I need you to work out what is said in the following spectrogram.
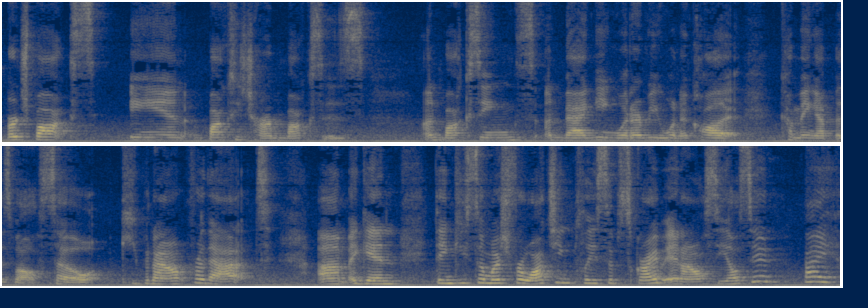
Birchbox and BoxyCharm boxes unboxings, unbagging, whatever you want to call it, coming up as well. So keep an eye out for that. Um, again, thank you so much for watching. Please subscribe and I'll see y'all soon. Bye.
